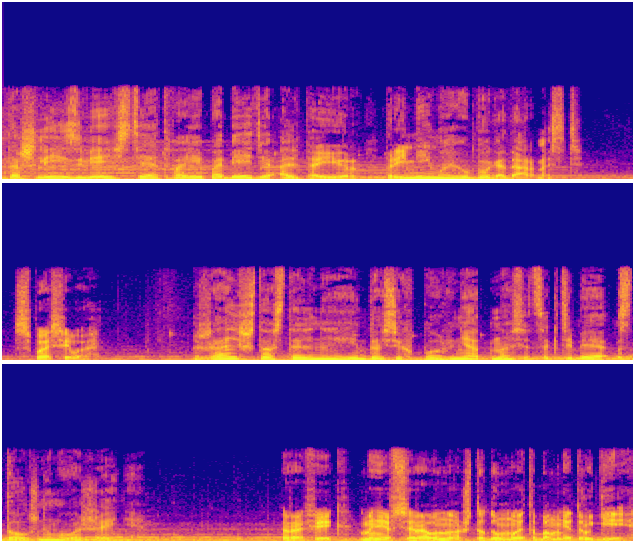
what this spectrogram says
Меня дошли известия о твоей победе, Альтаир. Прими мою благодарность. Спасибо. Жаль, что остальные до сих пор не относятся к тебе с должным уважением. Рафик, мне все равно, что думают обо мне другие.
